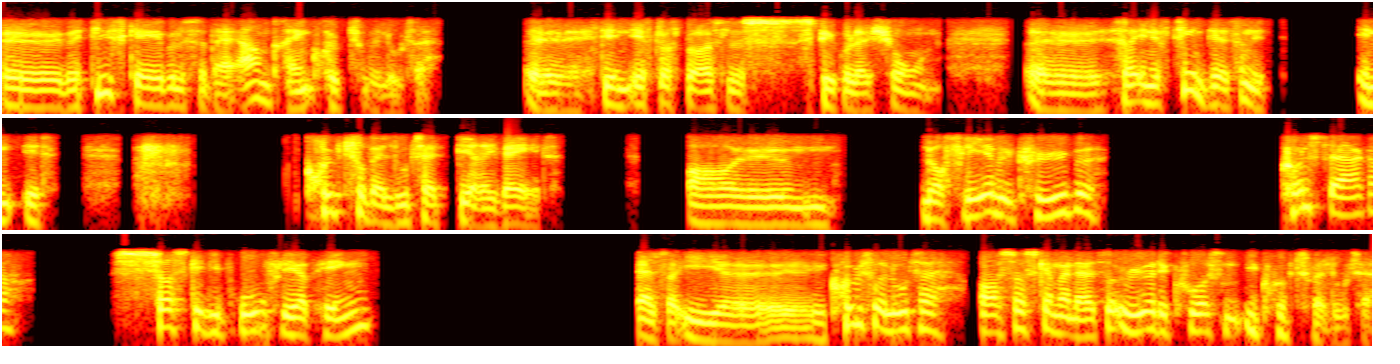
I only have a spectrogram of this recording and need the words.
øh, værdiskabelse, der er omkring kryptovaluta. Øh, det er en efterspørgselsspekulation. Øh, så NFT'en bliver sådan et, en, et kryptovaluta-derivat. Og øh, når flere vil købe kunstværker, så skal de bruge flere penge, altså i øh, kryptovaluta, og så skal man altså øge det kursen i kryptovaluta.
